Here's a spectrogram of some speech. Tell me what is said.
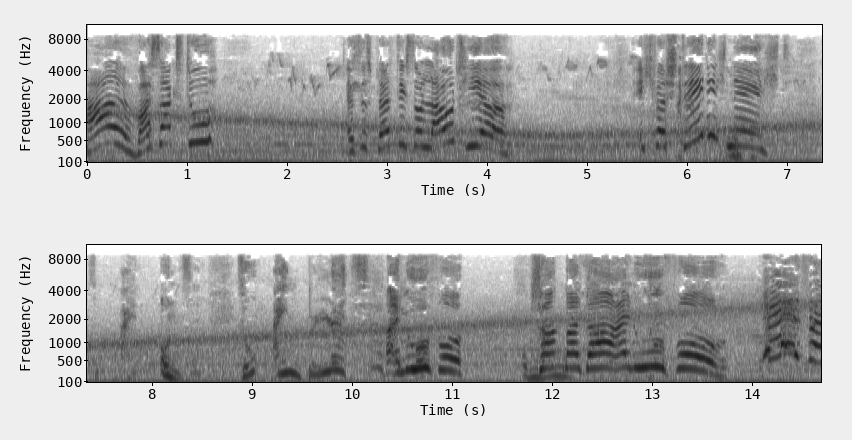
Karl, was sagst du? Es ist plötzlich so laut hier. Ich verstehe dich nicht. Ein Unsinn. So ein Blödsinn. Ein UFO. Schaut mal da, ein UFO. Hilfe!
